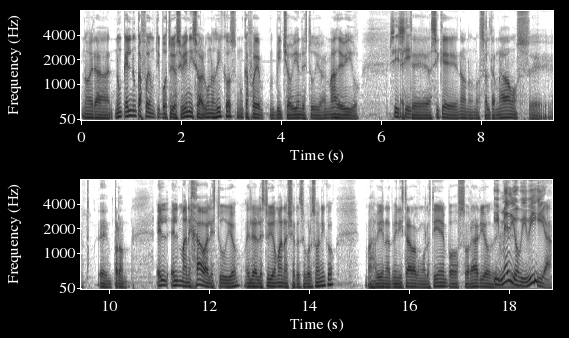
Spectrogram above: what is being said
no era. Nunca, él nunca fue un tipo de estudio. Si bien hizo algunos discos, nunca fue bicho bien de estudio, más de vivo. Sí, sí. Este, así que no, no, nos alternábamos. Eh, eh, perdón. él, él manejaba el estudio, él era el estudio manager de Supersónico, más bien administraba como los tiempos, horarios. y medio vivía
